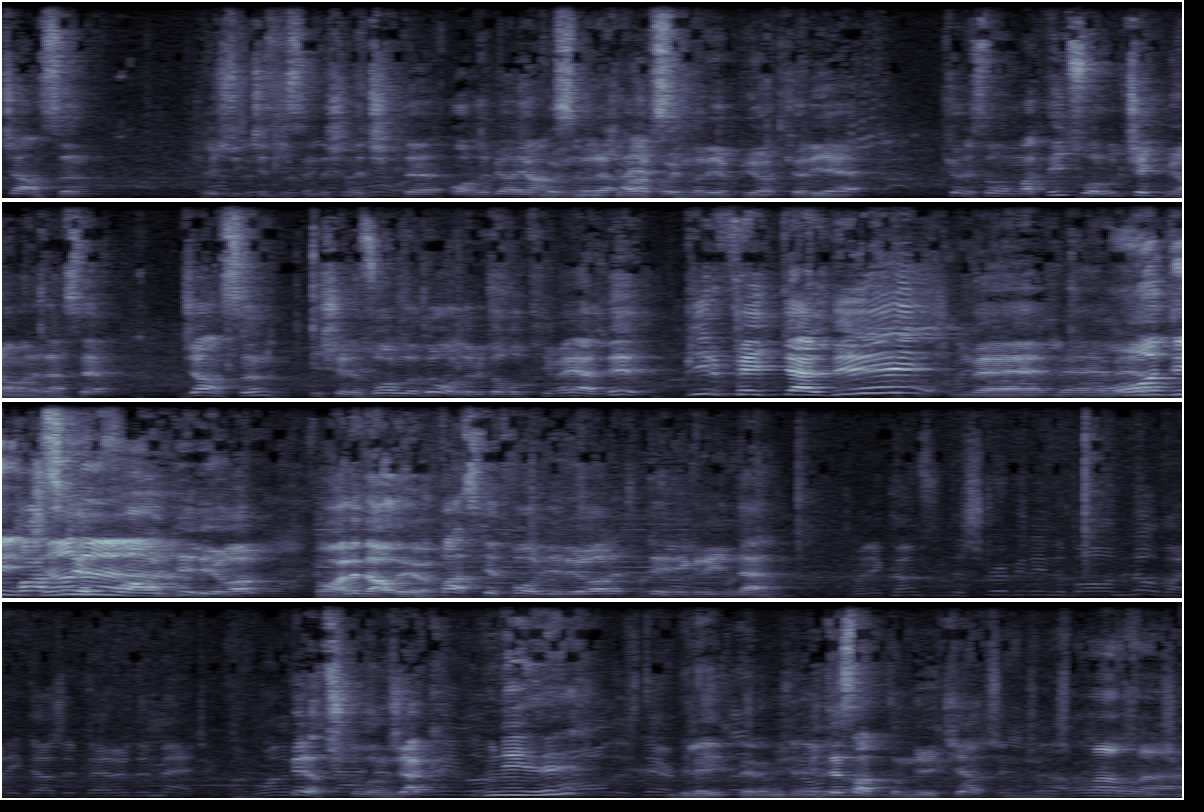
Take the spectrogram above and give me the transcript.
Johnson üçlük çizgisinin dışına çıktı. Orada bir ayak Johnson oyunları, ayak oyunları yapıyor Curry'e. Curry savunmakta hiç zorluk çekmiyor ama nedense. Johnson işleri zorladı. Orada bir double team'e geldi. Bir fake geldi ve ve ve Hadi basket canım. geliyor. Faali de alıyor. Basket foul geliyor Danny Green'den. Bir atış kullanacak. Bu neydi? Bileklerimi şey. Vites attım diyor. iki attım. Allah Allah.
